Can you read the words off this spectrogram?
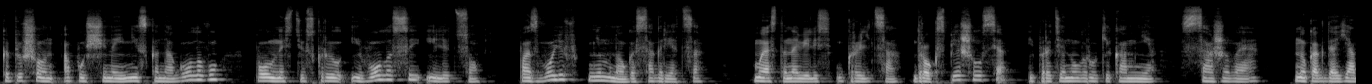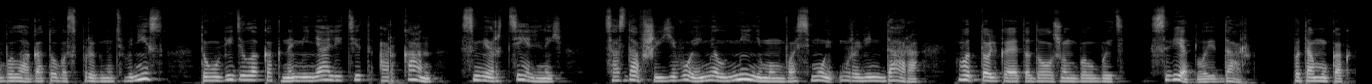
Капюшон, опущенный низко на голову, полностью скрыл и волосы, и лицо, позволив немного согреться. Мы остановились у крыльца. Дрог спешился и протянул руки ко мне, саживая. Но когда я была готова спрыгнуть вниз, то увидела, как на меня летит аркан, смертельный. Создавший его имел минимум восьмой уровень дара. Вот только это должен был быть светлый дар. Потому как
